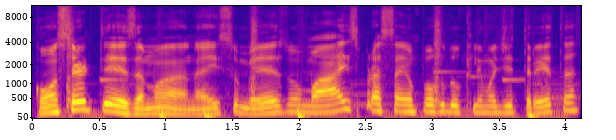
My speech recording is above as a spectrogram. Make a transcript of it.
Com certeza, mano, é isso mesmo. Mas pra sair um pouco do clima de treta,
